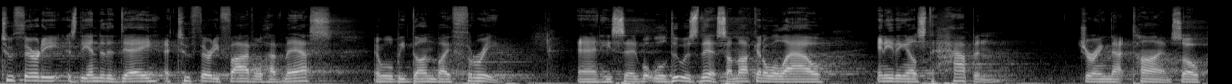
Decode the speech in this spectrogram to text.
2:30 is the end of the day. At 2:35 we'll have mass and we'll be done by 3. And he said, "What we'll do is this. I'm not going to allow anything else to happen during that time. So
